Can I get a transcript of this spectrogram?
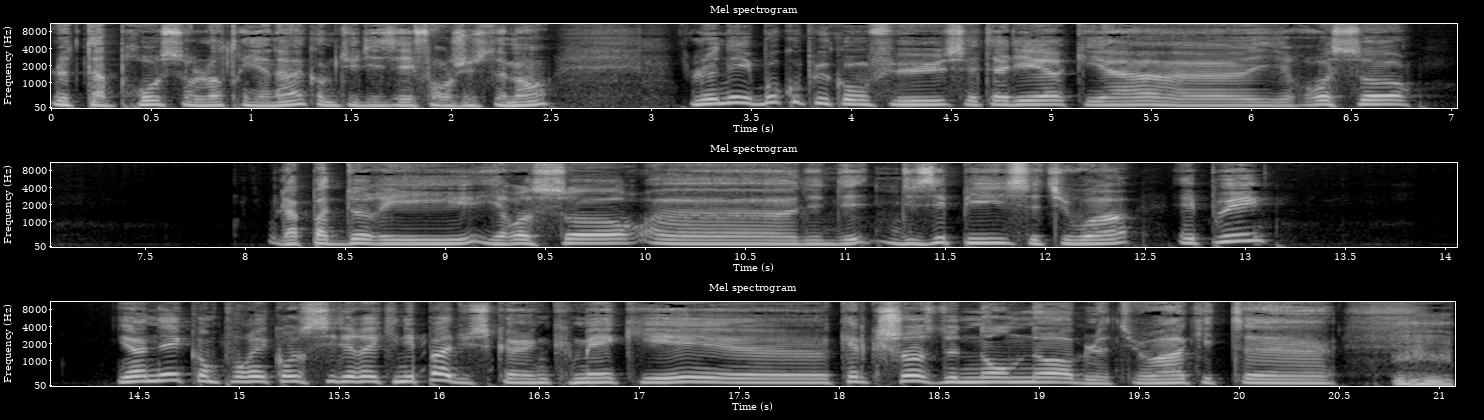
le Pro, sur l'autre il y en a, comme tu disais fort justement. Le nez est beaucoup plus confus, c'est-à-dire qu'il a, euh, il ressort la pâte de riz, il ressort euh, des, épices, tu vois. Et puis, il y en a qu'on pourrait considérer qui n'est pas du skunk, mais qui est euh, quelque chose de non noble, tu vois, qui te... Mhm.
